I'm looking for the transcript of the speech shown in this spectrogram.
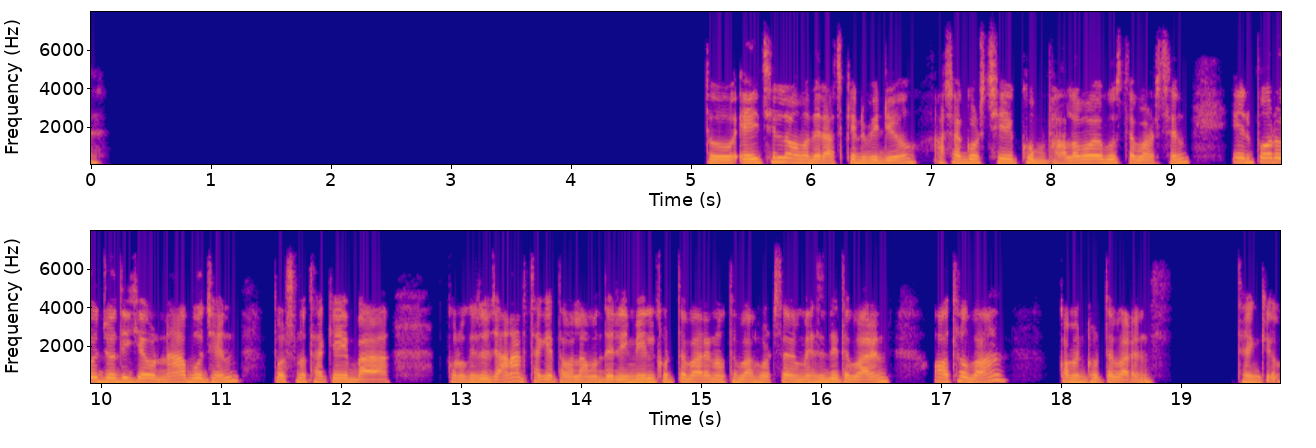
তো এই ছিল আমাদের আজকের ভিডিও আশা করছি খুব ভালোভাবে বুঝতে পারছেন। এরপরও যদি কেউ না বোঝেন, প্রশ্ন থাকে বা কোনো কিছু জানার থাকে, তাহলে আমাদের ইমেল করতে পারেন অথবা হোয়াটসঅ্যাপে মেসেজ দিতে পারেন, অথবা কমেন্ট করতে পারেন। Thank you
